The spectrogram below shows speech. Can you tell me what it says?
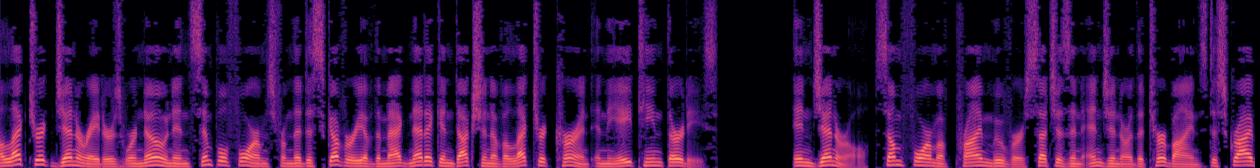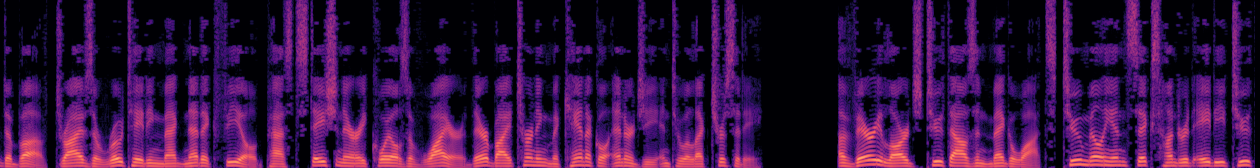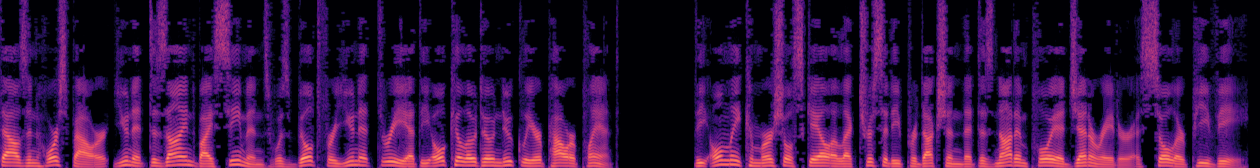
Electric generators were known in simple forms from the discovery of the magnetic induction of electric current in the 1830s. In general, some form of prime mover such as an engine or the turbines described above, drives a rotating magnetic field past stationary coils of wire thereby turning mechanical energy into electricity. A very large 2000 megawatts, 2,682,000 horsepower unit designed by Siemens was built for Unit 3 at the Olkiluoto nuclear power plant. The only commercial-scale electricity production that does not employ a generator is solar PV.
